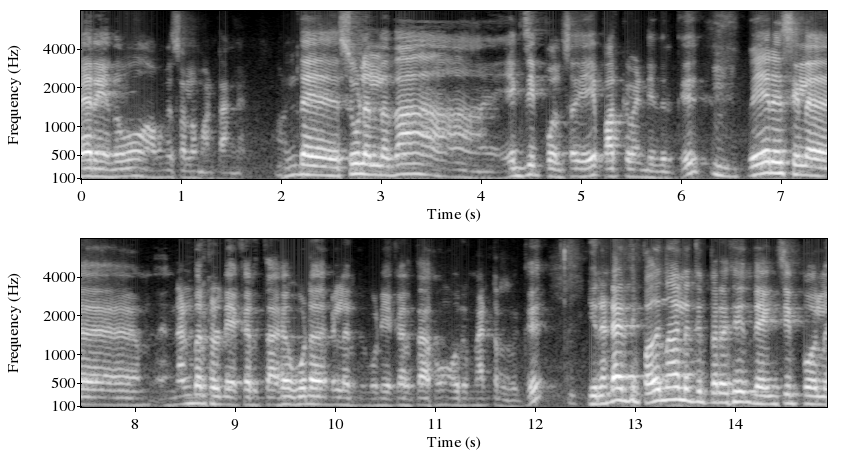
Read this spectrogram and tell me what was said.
வேற எதுவும் அவங்க சொல்ல மாட்டாங்க. இந்த சூழல்ல தான் எக்ஸிட் போல்ஸையே பார்க்க வேண்டியது இருக்கு. வேறு சில நண்பர்களுடைய கருத்தாக ஊடகங்கள்ல இருக்கக்கூடிய கருத்தாகவும் ஒரு மேட்டர் இருக்கு இரண்டாயிரத்தி பதினாலுக்கு பிறகு இந்த exit poll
